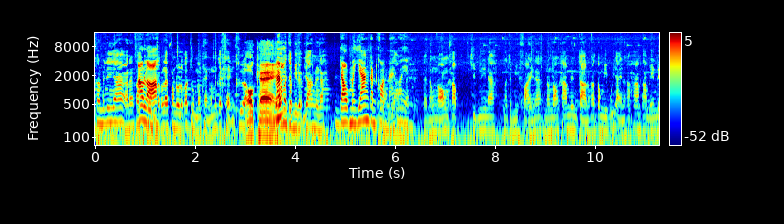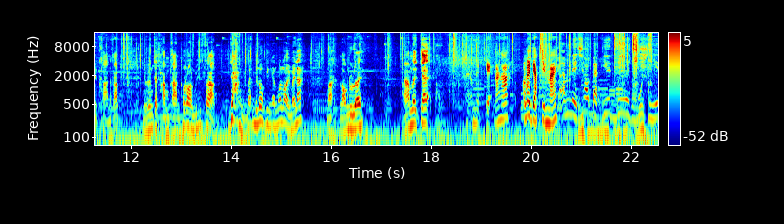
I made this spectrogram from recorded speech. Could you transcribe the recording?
เขาไม่ได้ย่างอันนั้นเขาเอาเหรอ จุ่มช็อกโกแลตฟองดูแล้วก็จุ่มน้ำแข็งแล้วมันจะแข็งเคลือบ Okay. แล้วมันจะมีแบบย่างด้วยนะเรามาย่างกันก่อนไหมพ่อเอ็มแต่น้องๆนะครับคลิปนี้นะ มันจะมีไฟนะน้องๆห้ามเล่นตามนะครับต้องมีผู้ใหญ่นะครับห้ามทำเองเด็ดขาดนะครับเดี๋ยวเพิ่มจะทำการทดลองวิทยาศาสตร์ย่างแมคเมโลกินกันว่าอร่อยไหมนะมาลองดูเลยอามเลยแกะ ให้ออมเล็ตแกะนะคะออมเล็ตอยากกินไหมอัมเล็ตชอบแบบยืดยืดอุ้ยชีส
